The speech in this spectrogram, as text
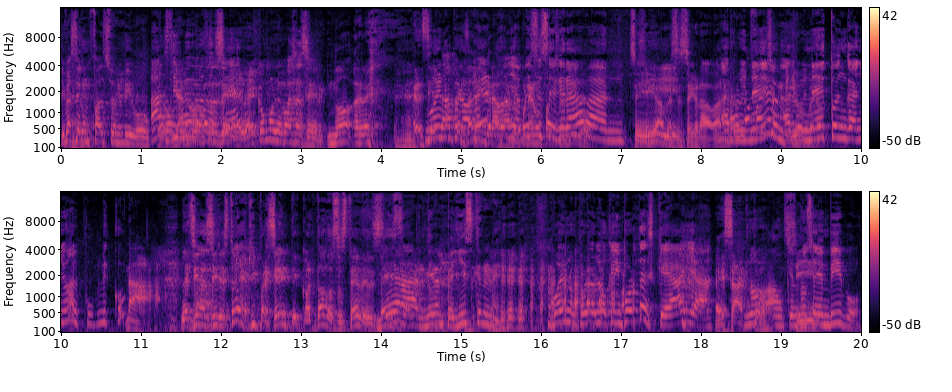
Iba a ser un falso en vivo. Ah, pero ¿sí ya lo no lo vas a hacer. hacer? ¿Ve ¿Cómo le vas a hacer? No, sí Bueno, pero a pensando en ver, grabarlo, oye, a veces se graban. Sí, Sí. a veces se graban. Arruiné, no falso en vivo, arruiné pero- tu engaño al público. Nah. Les iba a decir, estoy aquí presente con todos ustedes. Vean, miren, pellizquenme. Bueno, pero lo que importa es que haya. Exacto. No, aunque no sea en vivo,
